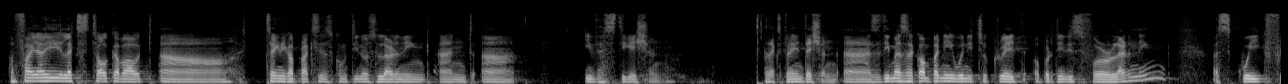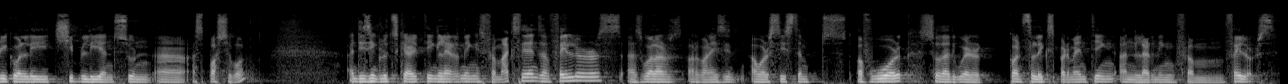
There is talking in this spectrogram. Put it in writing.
And finally, let's talk about uh, technical practices, continuous learning, and uh, investigation and experimentation. As a team, as a company, we need to create opportunities for learning as quick, frequently, cheaply, and soon uh, as possible. And this includes creating learnings from accidents and failures, as well as organizing our systems of work so that we're constantly experimenting and learning from failures.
